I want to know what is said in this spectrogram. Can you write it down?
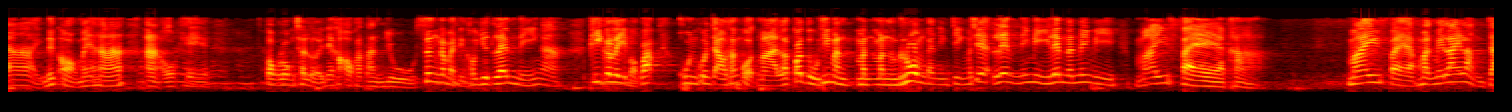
ได้ นึกออกไหมฮะ อะโอเค ตกลงเฉลยเนี่ยเขาเอากตันยูซึ่งก็หมายถึงเขายึดเล่มนี้ไงพี่ก็เลยบอกว่าคุณควรจะเอาทั้งหมดมา แล้วก็ดูที่มันมันมันร่วมกันจริง ๆ ไม่ใช่เล่มนี้มีเล่มนั้นไม่มีไม่แฟร์ค่ะ ไม่แฝงมันไม่ไล่หลังใจ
